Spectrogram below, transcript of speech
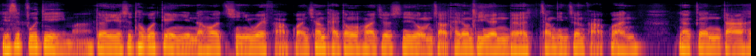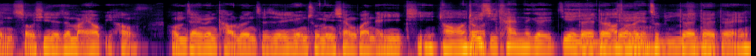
也是播电影吗？对，也是透过电影，然后请一位法官，像台东的话，就是我们找台东地院的张鼎正法官，那跟大家很熟悉的这马耀比吼。我们在那边讨论就是原住民相关的议题哦，就一起看那个电影，对对对，然后讨论原住民议题。对对对，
